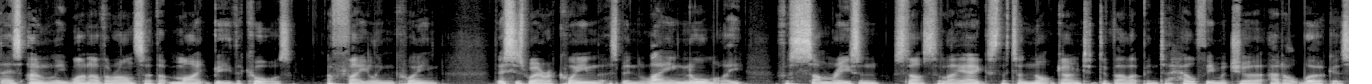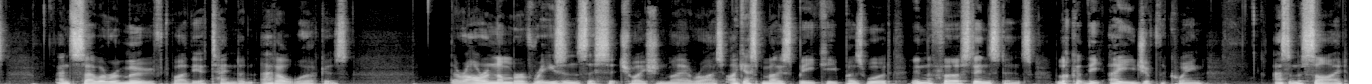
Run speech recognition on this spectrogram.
there's only one other answer that might be the cause a failing queen. This is where a queen that has been laying normally, for some reason, starts to lay eggs that are not going to develop into healthy, mature adult workers, and so are removed by the attendant adult workers. There are a number of reasons this situation may arise. I guess most beekeepers would, in the first instance, look at the age of the queen. As an aside,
